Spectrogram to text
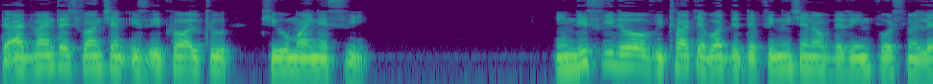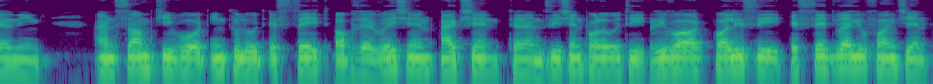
The advantage function is equal to Q minus V. In this video, we talk about the definition of the reinforcement learning and some keywords include state, observation, action, transition probability, reward, policy, state value function,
